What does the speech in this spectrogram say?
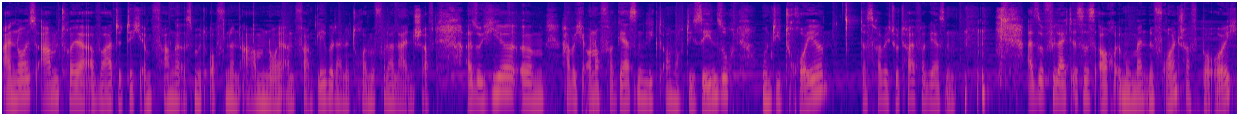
Ein neues Abenteuer erwartet dich, empfange es mit offenen Armen, Neuanfang, lebe deine Träume voller Leidenschaft. Also hier ähm, habe ich auch noch vergessen, liegt auch noch die Sehnsucht und die Treue. Das habe ich total vergessen. also vielleicht ist es auch im Moment eine Freundschaft bei euch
